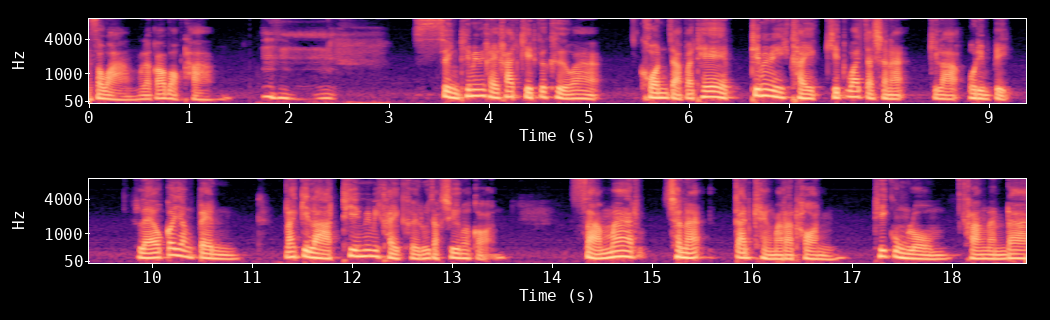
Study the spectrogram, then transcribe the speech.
งสว่างแล้วก็บอกทางอืมสิ่งที่ไม่มีใครคาดคิดก็คือว่า คนจากประเทศที่ไม่มีใครคิดว่าจะชนะกีฬาโอลิมปิก แล้วก็ยังเป็นนักกีฬาที่ไม่มีใครเคยรู้จักชื่อมาก่อน สามารถชนะการแข่งมาราธอนที่กรุงโรมครั้งนั้นได้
